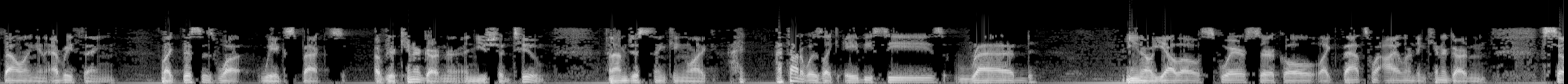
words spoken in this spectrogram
spelling, and everything. Like this is what we expect of your kindergartner, and you should too. And I'm just thinking, like, I, I thought it was like ABCs, red, you know, yellow, square, circle. Like that's what I learned in kindergarten. So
